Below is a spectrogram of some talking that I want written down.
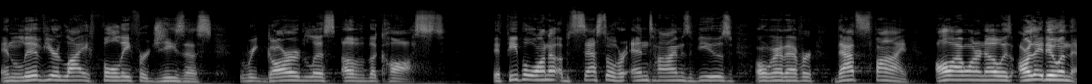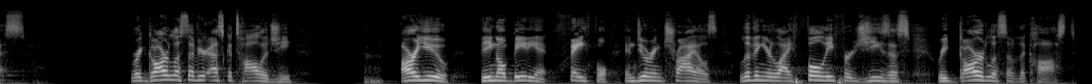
and live your life fully for Jesus, regardless of the cost. If people want to obsess over end times views or whatever, that's fine. All I want to know is are they doing this? Regardless of your eschatology, are you being obedient, faithful, enduring trials, living your life fully for Jesus, regardless of the cost?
